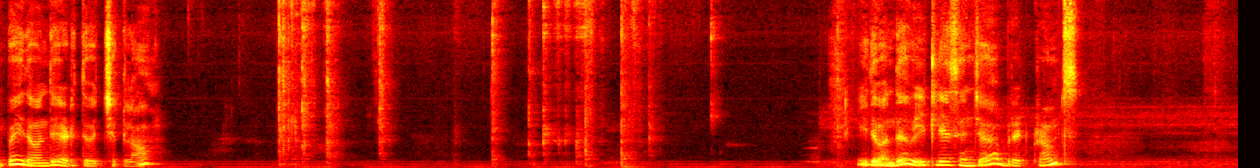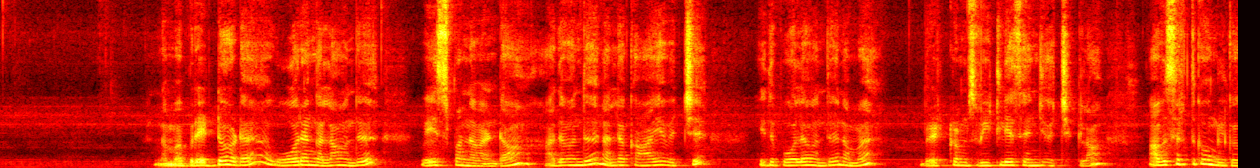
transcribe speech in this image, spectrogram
இப்போ இதை வந்து எடுத்து வச்சுக்கலாம். இது வந்து வீட்டிலேயே செஞ்ச பிரெட் க்ரம்ஸ் நம்ம ப்ரெட்டோட ஓரங்கள்லாம் வந்து வேஸ்ட் பண்ண வேண்டாம். அதை வந்து நல்லா காய வச்சு இது போல் வந்து நம்ம பிரெட் க்ரம்ஸ் வீட்டிலேயே செஞ்சு வச்சுக்கலாம். அவசரத்துக்கு உங்களுக்கு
